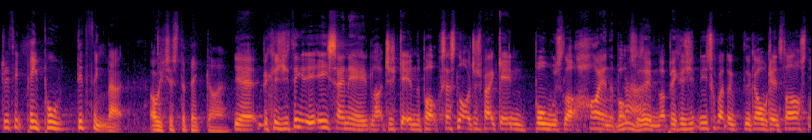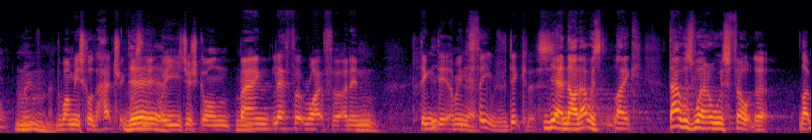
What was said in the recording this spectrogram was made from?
do you think people did think that? Oh, he's just a big guy. Yeah, because you think he's saying here, like, just get in the box. That's not just about getting balls like high in the box No. with him. Like, because you, you talk about the, the goal against Arsenal, Movement. the one where he scored the hat trick, Yeah, wasn't it? yeah. Where he's just gone mm. bang, left foot, right foot, and then mm. dinged it. I mean, the Yeah. feet was ridiculous. Yeah, no, that was like that was where I always felt that, like,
